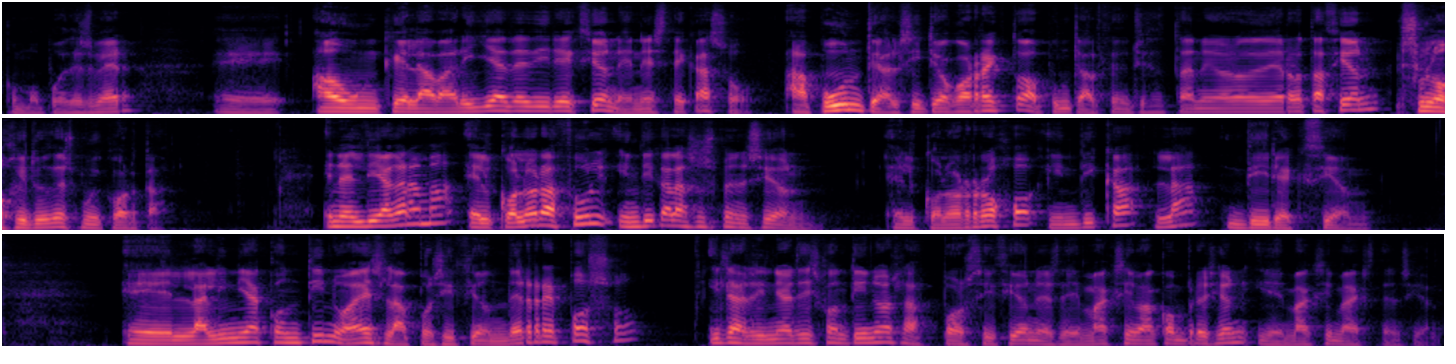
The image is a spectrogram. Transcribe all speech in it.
Como puedes ver, eh, aunque la varilla de dirección, en este caso, apunte al sitio correcto, apunte al centro instantáneo de rotación, su longitud es muy corta. En el diagrama, el color azul indica la suspensión, el color rojo indica la dirección. Eh, la línea continua es la posición de reposo y las líneas discontinuas las posiciones de máxima compresión y de máxima extensión.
